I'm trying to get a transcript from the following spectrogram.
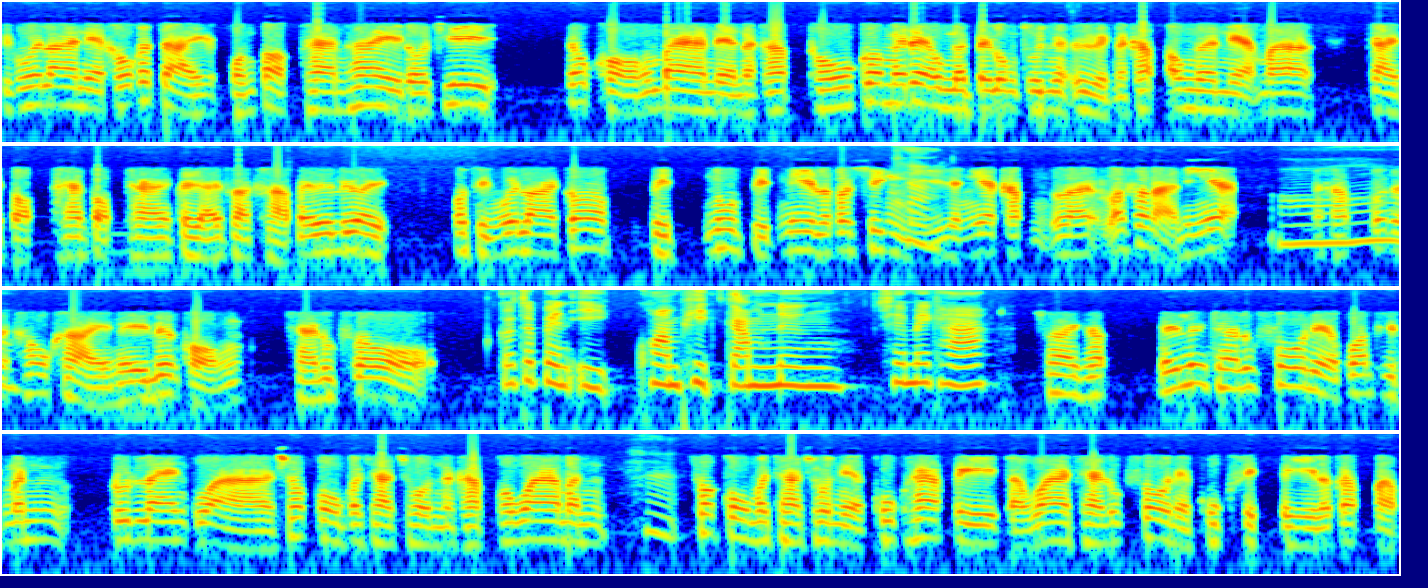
ถึงเวลาเนี่ยเขาก็จ่ายผลตอบแทนให้โดยที่เจ้าของแบรนด์เนี่ยนะครับเขาก็ไม่ได้เอาเงินไปลงทุนอย่างอื่นนะครับ เอาเงินเนี่ยมาจ่ายตอบแทนตอบแทนขยายสาขาไปเรื่อยๆ พอถึงเวลาก็ปิดนู่นปิดนี่แล้วก็ชิ่งหนีค่ะอย่างเงี้ยครับและลักษณะนี้อ๋อนะครับ ก็จะเข้าข่ายในเรื่องของแชร์ลูกโซ่ ก็จะเป็นอีกความผิดกรรมหนึ่งใช่ไหมคะ ใช่ครับ ในเรื่องแชร์ลูกโซ่เนี่ยความผิดมันรุนแรงกว่าช่อโกงประชาชนนะครับ เพราะว่ามันค่ะช่อโกงประชาชนเนี่ยคุกห้าปี แต่ว่าแชร์ลูกโซ่เนี่ยคุกสิบปี แล้วก็ปรับ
